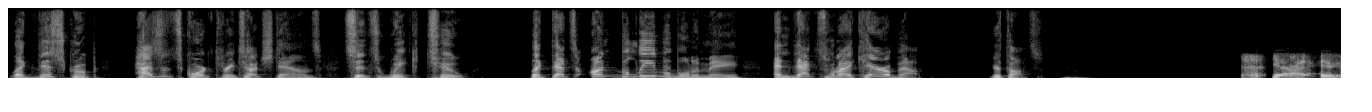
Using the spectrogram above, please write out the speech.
Like this group hasn't scored three touchdowns since week two. Like that's unbelievable to me. And that's what I care about. Your thoughts? Yeah, it's,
